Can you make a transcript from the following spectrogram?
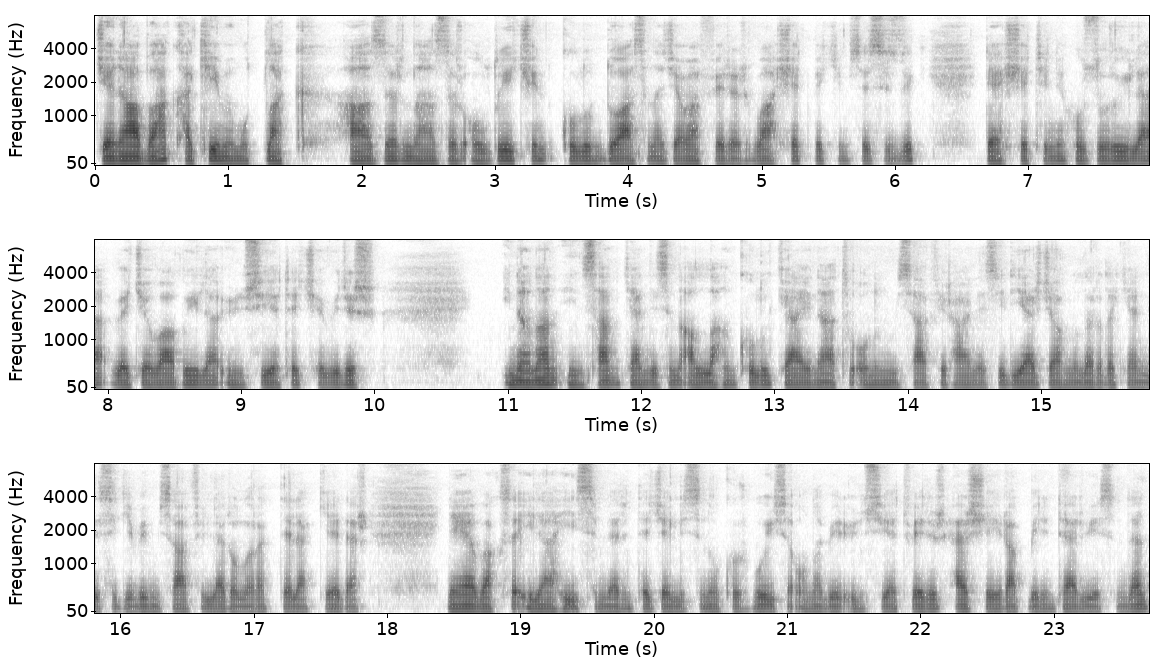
Cenab-ı Hak hakimi mutlak, hazır nazır olduğu için kulun duasına cevap verir. Vahşet ve kimsesizlik dehşetini huzuruyla ve cevabıyla ünsiyete çevirir. İnanan insan kendisini Allah'ın kulu, kainatı onun misafirhanesi, diğer canlıları da kendisi gibi misafirler olarak telakki eder. Neye baksa ilahi isimlerin tecellisini okur. Bu ise ona bir ünsiyet verir. Her şey Rabbinin terbiyesinden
